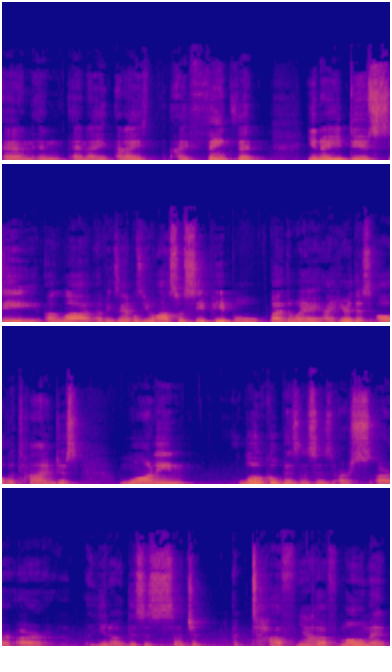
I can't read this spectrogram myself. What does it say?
And and, and I and I I think that you know you do see a lot of examples. You also see people by the way I hear this all the time just wanting local businesses are are are you know this is such a, a tough yeah. tough moment.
